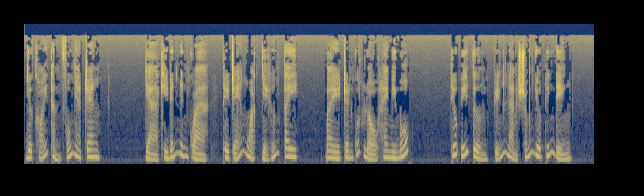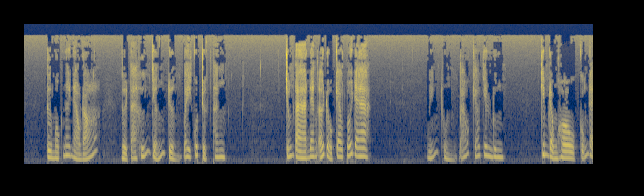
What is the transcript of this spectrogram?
vượt khỏi thành phố Nha Trang. Và khi đến Ninh Quà thì trẻ ngoặt về hướng Tây, bay trên quốc lộ 21. Thiếu ý tường chuyển làn sóng vô tuyến điện. Từ một nơi nào đó, người ta hướng dẫn đường bay của trực thăng. Chúng ta đang ở độ cao tối đa. Nguyễn Thuần báo cáo với Luân Kim đồng hồ cũng đã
